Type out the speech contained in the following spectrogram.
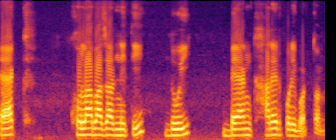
এক, খোলা বাজার নীতি, দুই, ব্যাংক হারের পরিবর্তন।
